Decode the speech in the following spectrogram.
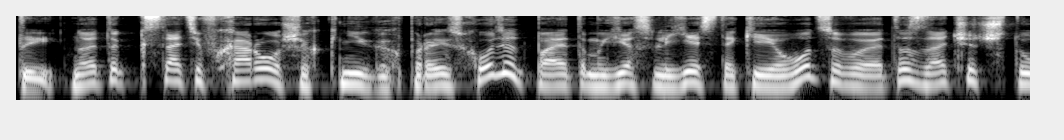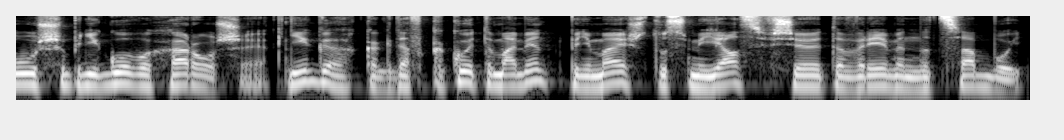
ты. Но это, кстати, в хороших книгах происходит, поэтому если есть такие отзывы, это значит, что у Шепнегова хорошая книга, когда в какой-то момент понимаешь, что смеялся все это время над собой.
